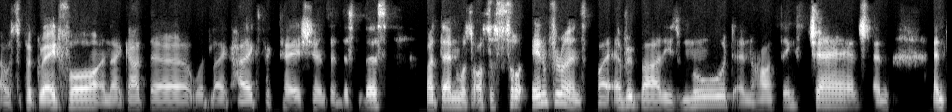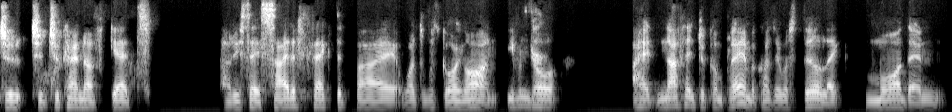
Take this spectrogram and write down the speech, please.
I was super grateful and I got there with like high expectations and this and this, but then was also so influenced by everybody's mood and how things changed and and to to to kind of get how do you say side affected by what was going on, even Sure. though I had nothing to complain because it was still like more than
